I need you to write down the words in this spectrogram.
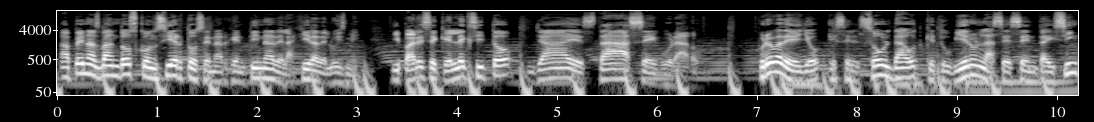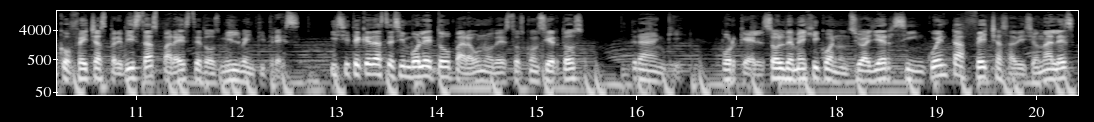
Apenas van dos conciertos en Argentina de la gira de Luismi, y parece que el éxito ya está asegurado. Prueba de ello es el sold out que tuvieron las 65 fechas previstas para este 2023. Y si te quedaste sin boleto para uno de estos conciertos, tranqui, porque el Sol de México anunció ayer 50 fechas adicionales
